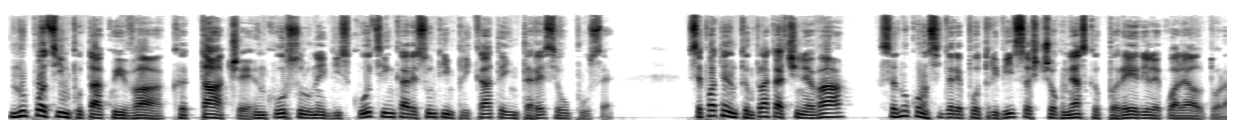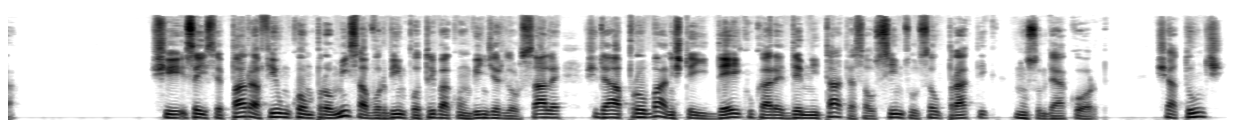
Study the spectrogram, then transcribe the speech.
Nu poți imputa cuiva că tace în cursul unei discuții în care sunt implicate interese opuse. Se poate întâmpla ca cineva să nu considere potrivit să-și ciocnească părerile cu ale altora și să-i se pară a fi un compromis a vorbi împotriva convingerilor sale și de a aproba niște idei cu care demnitatea sau simțul său practic nu sunt de acord. Și atunci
